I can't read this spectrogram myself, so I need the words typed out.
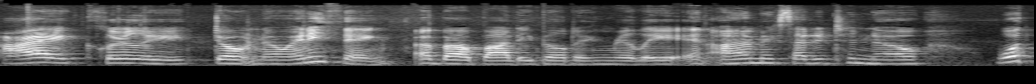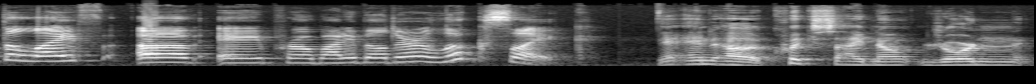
I clearly don't know anything about bodybuilding really, and I'm excited to know what the life of a pro bodybuilder looks like. Yeah, and a quick side note: Jordan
